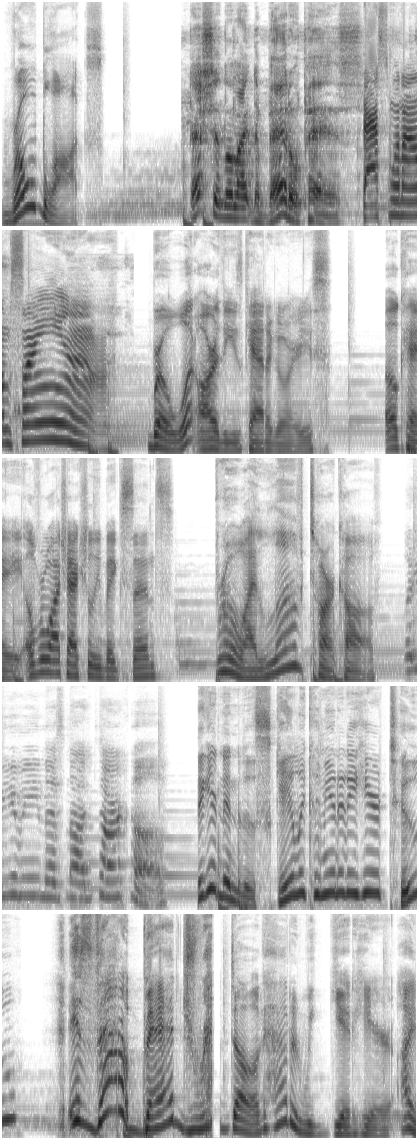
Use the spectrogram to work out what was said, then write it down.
Roblox? That shit look like the battle pass. That's what I'm saying. Bro, what are these categories? Okay, Overwatch actually makes sense. Bro, I love Tarkov. What do you mean that's not Tarkov? They getting into the scaling community here too? Is that a bad draft dog? How did we get here? I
